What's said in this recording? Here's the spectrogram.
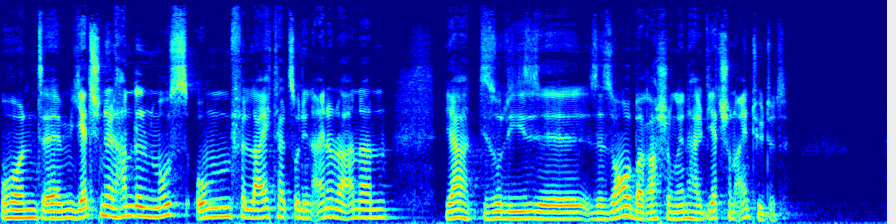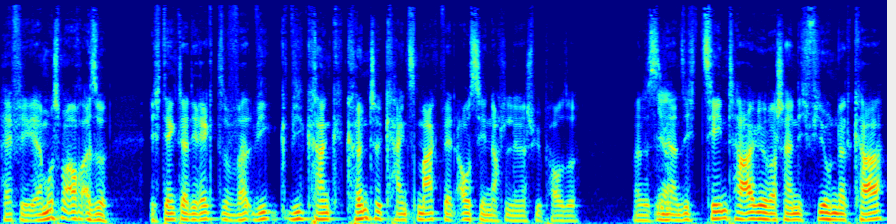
und ähm, jetzt schnell handeln muss, um vielleicht halt so den einen oder anderen, ja, die, so diese Saisonüberraschungen halt jetzt schon eintütet. Heftig. Da muss man auch, also ich denke da direkt so, wie, wie krank könnte Keins Marktwert aussehen nach der Länderspielpause? Weil das sind ja. an sich 10 Tage, wahrscheinlich 400k.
